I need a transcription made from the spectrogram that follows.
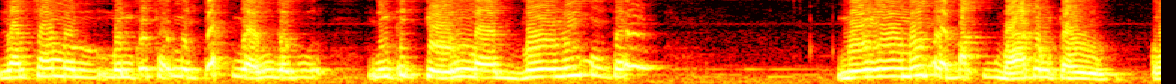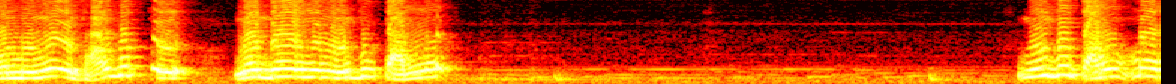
Làm sao mà mình có thể mình chấp nhận được những cái chuyện mà vô lý như thế? Người yêu nước là bắt bỏ trong tù, còn người yêu phản quốc thì người ghê như nguyễn phú trọng đó. Nguyễn phú trọng mà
